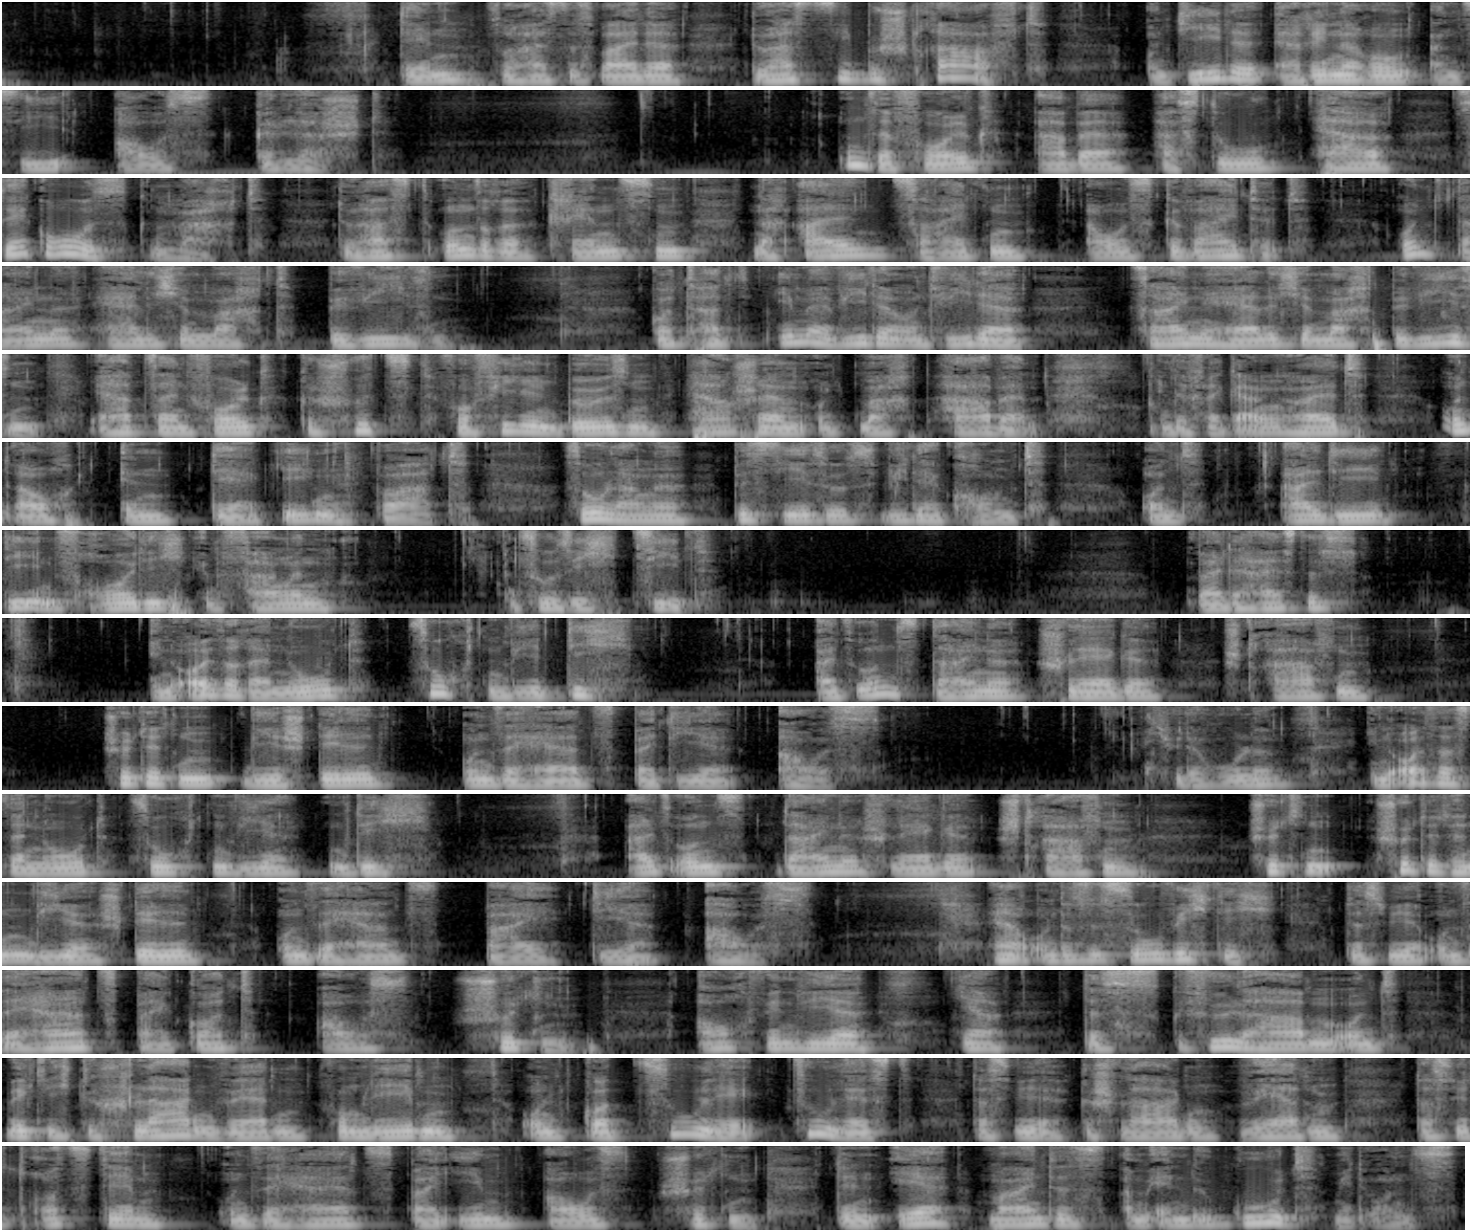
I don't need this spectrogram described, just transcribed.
Denn, so heißt es weiter, du hast sie bestraft und jede Erinnerung an sie ausgelöscht. Unser Volk aber hast du, Herr, sehr groß gemacht. Du hast unsere Grenzen nach allen Seiten ausgeweitet und deine herrliche Macht bewiesen. Gott hat immer wieder und wieder seine herrliche Macht bewiesen. Er hat sein Volk geschützt vor vielen bösen Herrschern und Machthabern in der Vergangenheit und auch in der Gegenwart. So lange, bis Jesus wiederkommt und all die, die ihn freudig empfangen, zu sich zieht. Weiter heißt es, in äußerer Not suchten wir dich, als uns deine Schläge strafen, schütteten wir still unser Herz bei dir aus. Ich wiederhole, in äußerster Not suchten wir dich. Als uns deine Schläge strafen, schütten, schütteten wir still unser Herz bei dir aus. Ja, und es ist so wichtig, dass wir unser Herz bei Gott ausschütten. Auch wenn wir ja das Gefühl haben und wirklich geschlagen werden vom Leben und Gott zulässt, dass wir geschlagen werden, dass wir trotzdem unser Herz bei ihm ausschütten. Denn er meint es am Ende gut mit uns.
